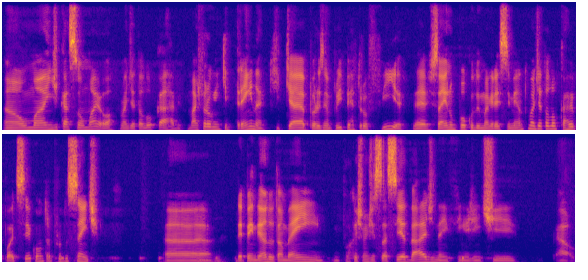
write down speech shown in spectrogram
uh, uma indicação maior para uma dieta low carb. Mas para alguém que treina, que quer, por exemplo, hipertrofia, né, saindo um pouco do emagrecimento, uma dieta low carb pode ser contraproducente. Uh, dependendo também, por questões de saciedade, né? Enfim, a gente uh,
